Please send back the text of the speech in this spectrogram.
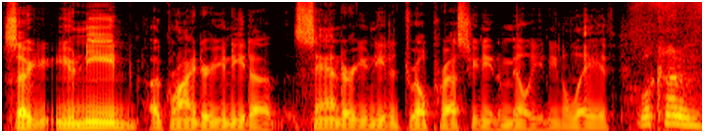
So you, need a grinder, you need a sander, you need a drill press, you need a mill, you need a lathe. What kind of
